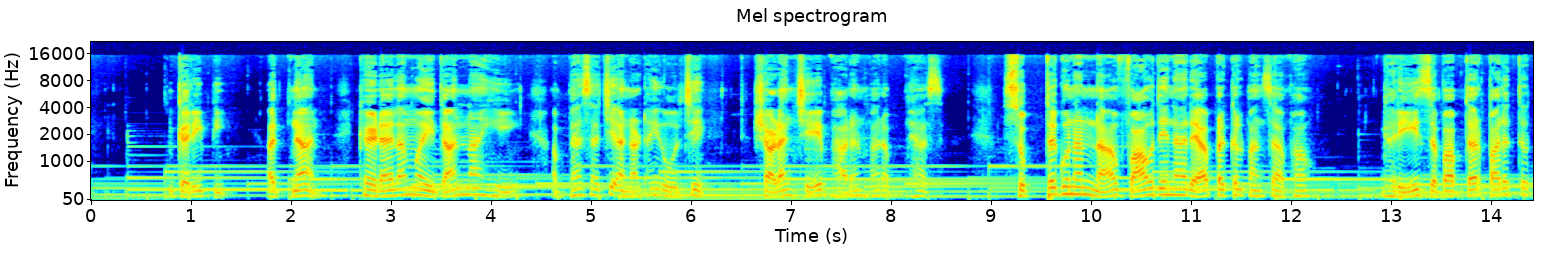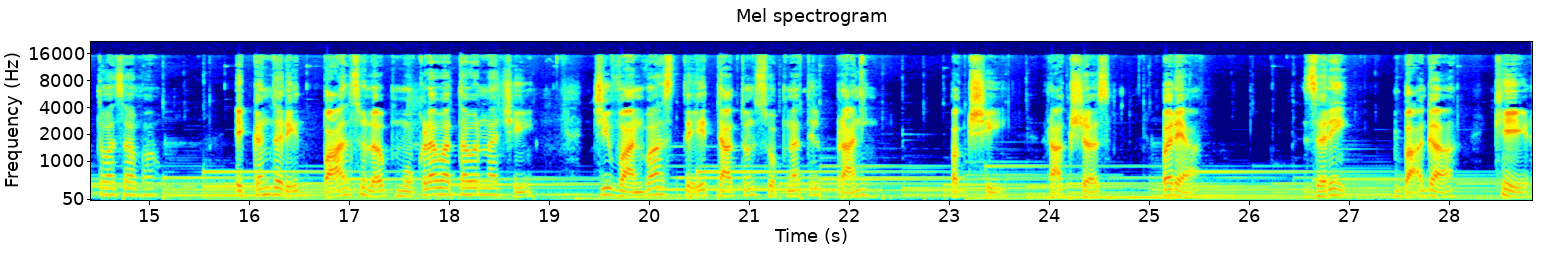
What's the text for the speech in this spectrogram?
गरिबी अज्ञान खेळायला मैदान नाही अभ्यासाची अनाठाई ओझे शाळांचे भारंभार अभ्यास सुप्त गुणांना वाव देणाऱ्या प्रकल्पांचा अभाव घरी जबाबदार पालकतत्वाचा अभाव एकंदरीत बालसुलभ मोकळ्या वातावरणाची जी वानवा असते त्यातून स्वप्नातील प्राणी पक्षी राक्षस पर्या झरे बागा खेळ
